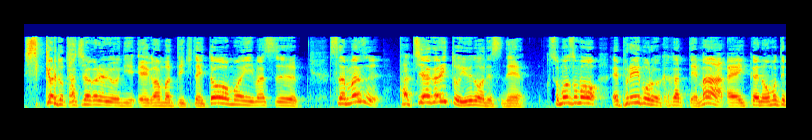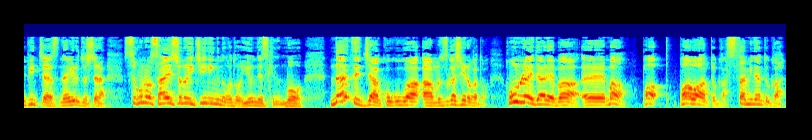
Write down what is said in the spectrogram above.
しっかりと立ち上がれるように、えー、頑張っていきたいと思います。さあ、まず、立ち上がりというのはですね、そもそも、え、プレイボールがかかって、まあ、え、一回の表ピッチャー投げるとしたら、そこの最初の1イニングのことを言うんですけども、なぜじゃあここが、あ難しいのかと。本来であれば、えー、まあ、パ、パワーとかスタミナとか、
